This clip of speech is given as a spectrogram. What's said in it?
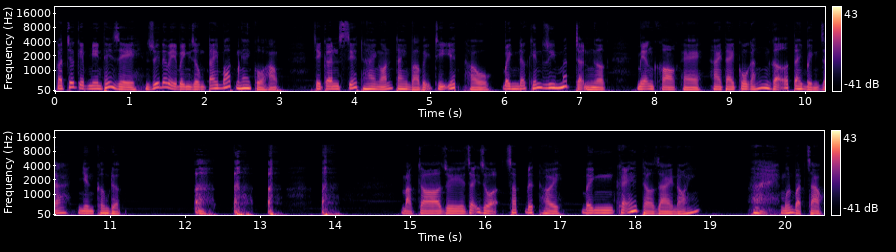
Còn chưa kịp nhìn thấy gì, Duy đã bị Bình dùng tay bóp ngay cổ họng. Chỉ cần siết hai ngón tay vào vị trí yết hầu, Bình đã khiến Duy mất trận ngược, miệng khò khè, hai tay cố gắng gỡ tay Bình ra nhưng không được. Mặc cho Duy dãy ruộng sắp đứt hơi, Bình khẽ thở dài nói. Muốn bật sao?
